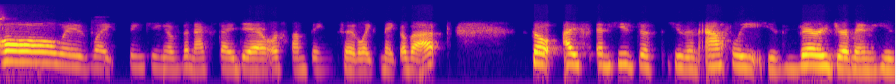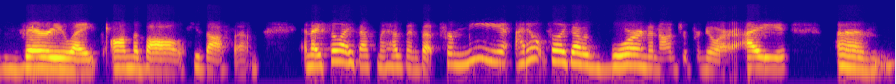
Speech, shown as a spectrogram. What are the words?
always like thinking of the next idea or something to like make a buck so I and he's just he's an athlete. He's very driven. He's very like on the ball. He's awesome. And I feel like that's my husband. But for me, I don't feel like I was born an entrepreneur. I um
